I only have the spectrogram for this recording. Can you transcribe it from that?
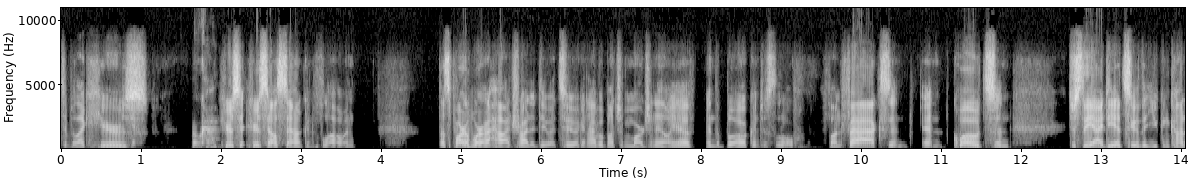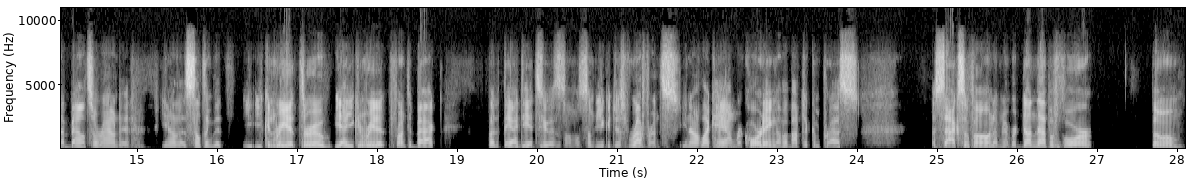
to be like, here's Okay. here's here's how sound can flow and that's part of where how I try to do it too. Again, I have a bunch of marginalia in the book and just little fun facts and and quotes and just the idea too that you can kind of bounce around it. You know, that's something that you, you can read it through. Yeah, you can read it front to back, but the idea too is it's almost something you could just reference. You know, like, hey, I'm recording, I'm about to compress a saxophone. I've never done that before. Boom,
